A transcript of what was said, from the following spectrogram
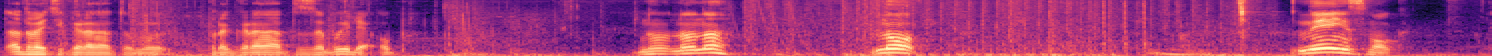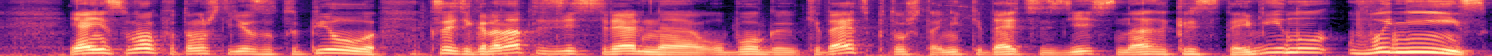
А давайте гранату, мы про гранаты забыли, оп. Ну, ну, ну, ну. Ну я не смог. Я не смог, потому что я затупил. Кстати, гранаты здесь реально убого кидаются, потому что они кидаются здесь на крестовину вниз.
